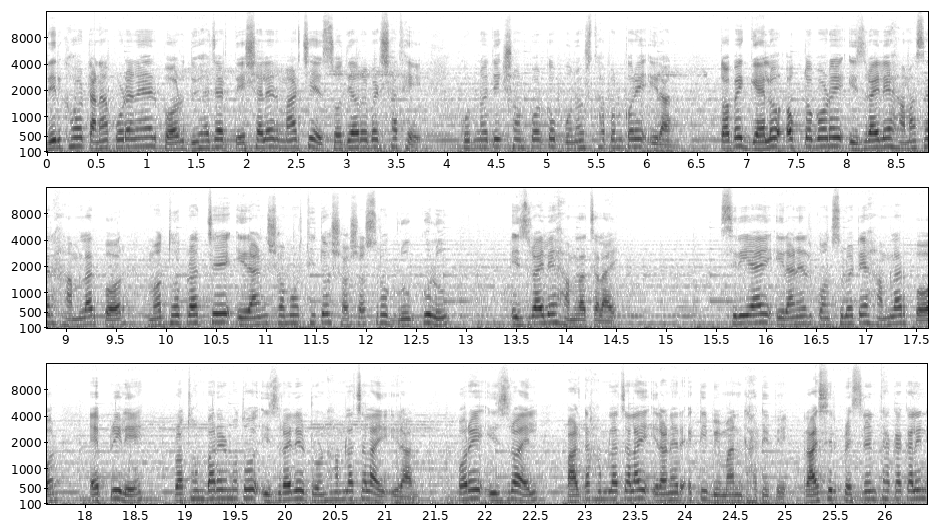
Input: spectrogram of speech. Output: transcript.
দীর্ঘ টানাপোড়েনের পর দু হাজার তেইশ সালের মার্চে সৌদি আরবের সাথে কূটনৈতিক সম্পর্ক পুনঃস্থাপন করে ইরান। তবে গেল অক্টোবরে ইসরায়েলে হামাসের হামলার পর মধ্যপ্রাচ্যে ইরান সমর্থিত সশস্ত্র গ্রুপগুলো ইসরায়েলে হামলা চালায়। সিরিয়ায় ইরানের কনসুলেটে হামলার পর এপ্রিলে প্রথমবারের মতো ইসরায়েলের ড্রোন হামলা চালায় ইরান। পরে ইসরায়েল পাল্টা হামলা চালায় ইরানের একটি বিমান ঘাঁটিতে। রাইসের প্রেসিডেন্ট থাকাকালীন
